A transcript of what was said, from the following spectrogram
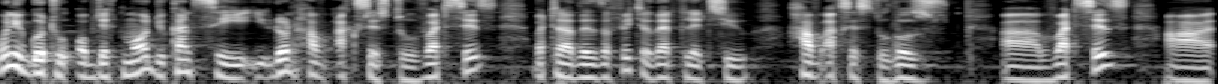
when you go to object mode you can't see you don't have access to vertices but uh, there's a feature that lets you have access to those uh, vertices. Uh,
